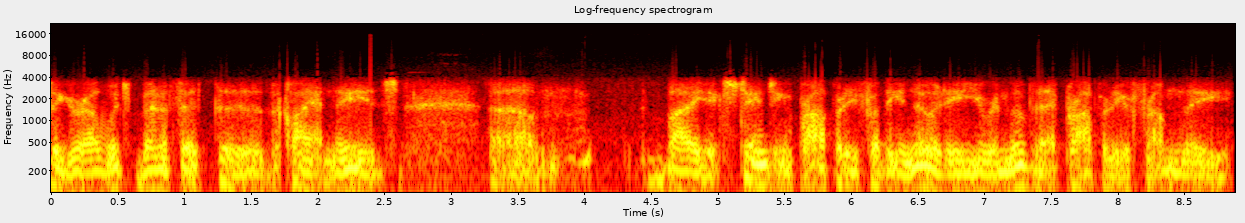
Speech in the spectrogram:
figure out which benefit the, the client needs. Um, by exchanging property for the annuity, you remove that property from the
